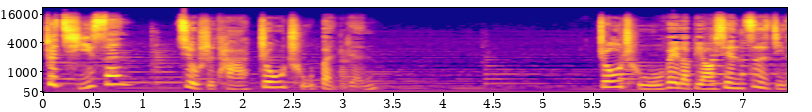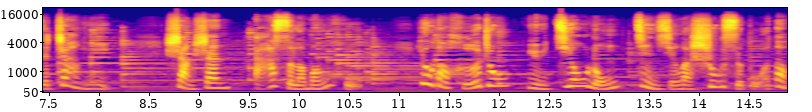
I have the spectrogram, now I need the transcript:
这其三就是他周楚本人。周楚为了表现自己的仗义，上山打死了猛虎，又到河中与蛟龙进行了殊死搏斗，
